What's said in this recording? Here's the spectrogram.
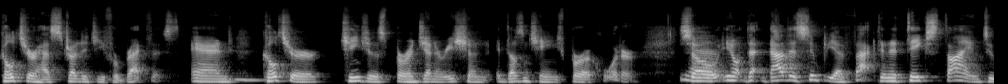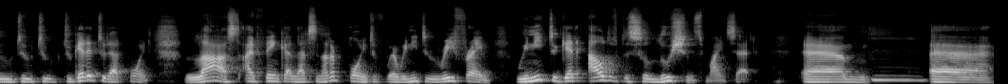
culture has strategy for breakfast, and mm. culture changes per a generation. It doesn't change per a quarter. Yeah. So you know that that is simply a fact, and it takes time to to to to get it to that point. Last, I think, and that's another point of where we need to reframe. We need to get out of the solutions mindset. Um, mm. uh,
